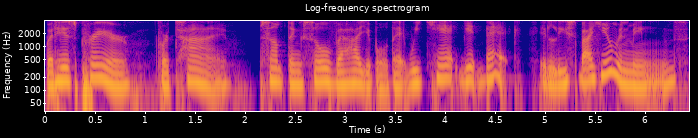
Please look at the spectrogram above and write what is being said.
but his prayer for time something so valuable that we can't get back at least by human means,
